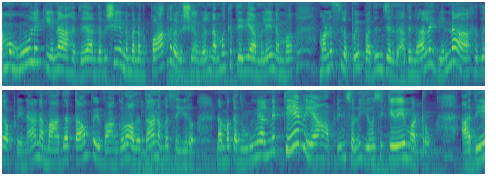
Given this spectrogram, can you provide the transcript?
நம்ம மூளைக்கு என்ன ஆகுது? அந்த விஷயம் நம்ம நம்ம பார்க்குற விஷயங்கள் நமக்கு தெரியாமலே நம்ம மனசில் போய் பதிஞ்சிருது. அதனால் என்ன ஆகுது அப்படின்னா நம்ம அதை தான் போய் வாங்குகிறோம் அதை தான் நம்ம செய்கிறோம் நமக்கு அது உண்மையாலுமே தேவையா அப்படின்னு சொல்லி யோசிக்கவே மாட்டோம். அதே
